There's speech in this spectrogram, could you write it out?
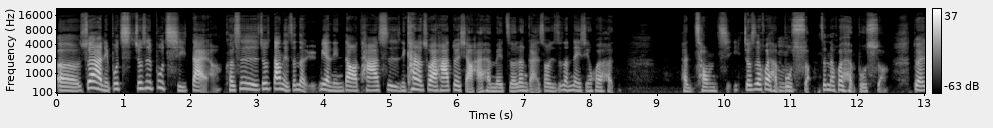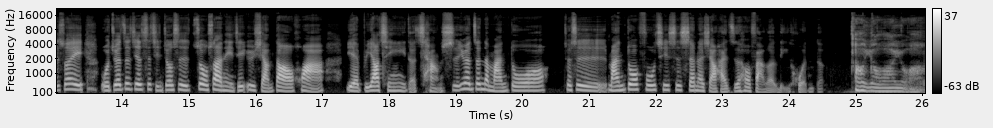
呃，虽然你不期就是不期待啊，可是就是当你真的面临到他是你看得出来他对小孩很没责任感的时候，你真的内心会很很冲击，就是会很不爽，真的会很不爽。对，所以我觉得这件事情就是，就算你已经预想到的话，也不要轻易的尝试，因为真的蛮多，就是蛮多夫妻是生了小孩之后反而离婚的。哦，有啊，有啊。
